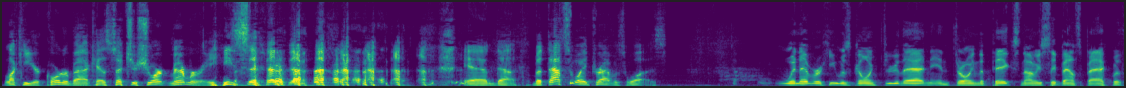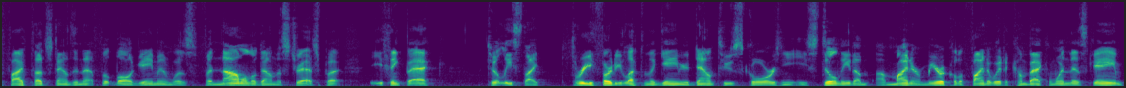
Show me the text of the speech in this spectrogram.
lucky your quarterback has such a short memory." He said, and uh, but that's the way Travis was. Whenever he was going through that and, and throwing the picks, and obviously bounced back with five touchdowns in that football game and was phenomenal down the stretch. But you think back to at least like 3.30 left in the game. You're down two scores, and you, you still need a, a, minor miracle to find a way to come back and win this game.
